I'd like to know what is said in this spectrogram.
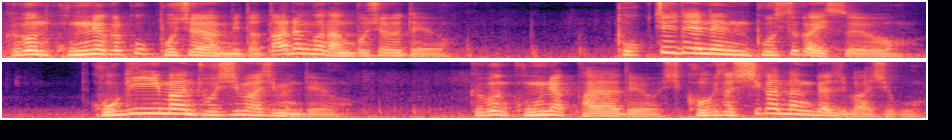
그건 공략을 꼭 보셔야 합니다. 다른 건 안 보셔도 돼요. 복제되는 보스가 있어요. 거기만 조심하시면 돼요. 그건 공략 봐야 돼요. 시- 거기서 시간 낭비하지 마시고.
